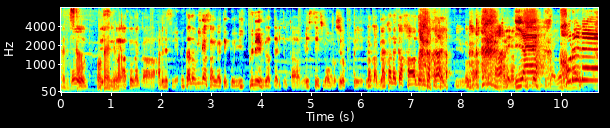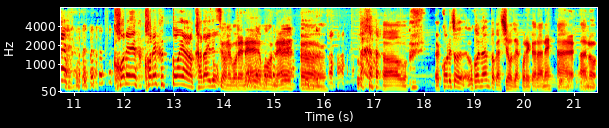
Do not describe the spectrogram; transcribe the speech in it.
れですか？そうですね。お便りは。あとなんか、あれですね、他の皆さんが結構ニックネームだったりとか、メッセージが面白くて、なんか、なかなかハードルが高いっていうのが ありますいやいやー、これねこれ、これ、フットンヤの課題ですよね、これね。もうね。うん。あーもうこれちょ、これなんとかしよう、じゃあこれからね。はい。あの、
